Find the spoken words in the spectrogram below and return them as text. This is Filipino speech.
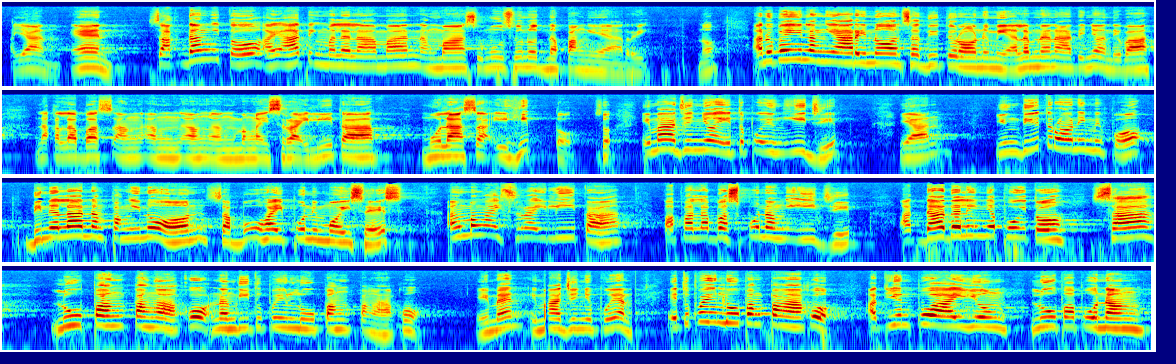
Ayan. And sa akdang ito ay ating malalaman ang mga sumusunod na pangyayari. No? Ano ba yung nangyari noon sa Deuteronomy? Alam na natin yon, di ba? Nakalabas ang, ang, ang, ang mga Israelita mula sa Ehipto. So, imagine nyo, ito po yung Egypt. Yan. Yung Deuteronomy po, dinala ng Panginoon sa buhay po ni Moises, ang mga Israelita, papalabas po ng Egypt, at dadalhin niya po ito sa lupang pangako. Nandito po yung lupang pangako. Amen? Imagine niyo po yan. Ito po yung lupang pangako. At yun po ay yung lupa po ng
